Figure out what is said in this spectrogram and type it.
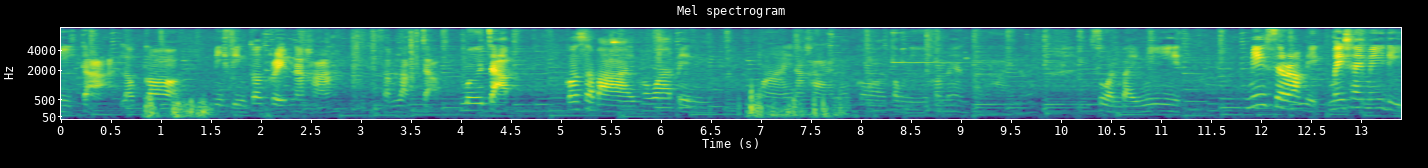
มีกาดแล้วก็มีฟิงเกอร์กริปนะคะ สำหรับจับมือจับก็สบายเพราะว่าเป็นไม้นะคะ แล้วก็ตรงนี้ก็ไม่อันตรายเนาะส่วนใบมีดมีดเซรามิกไม่ใช่ไม่ดี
